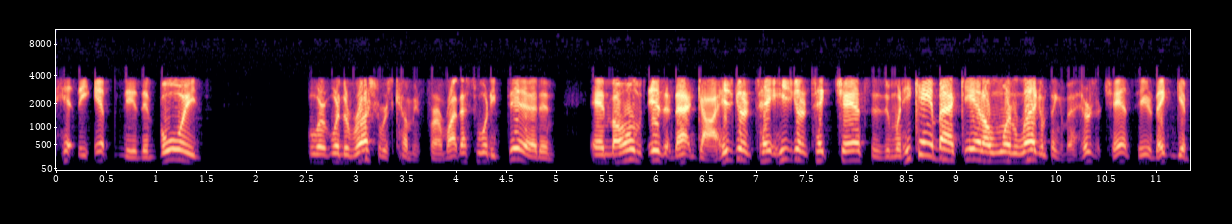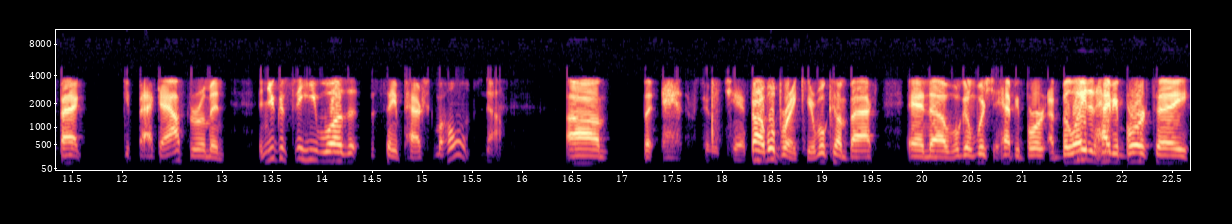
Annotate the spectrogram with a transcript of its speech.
hit the empty the voids where, where the rusher was coming from. Right, that's what he did, and and Mahomes isn't that guy. He's gonna take he's gonna take chances, and when he came back in on one leg, I'm thinking, man, there's a chance here. They can get back get back after him, and and you could see he wasn't the same Patrick Mahomes. No. Um, but man, there was so many chances. All right, we'll break here. We'll come back, and uh, we're gonna wish a happy birth a belated happy birthday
